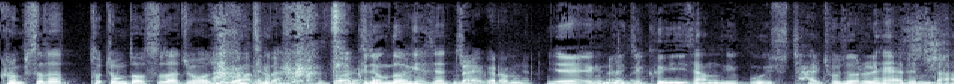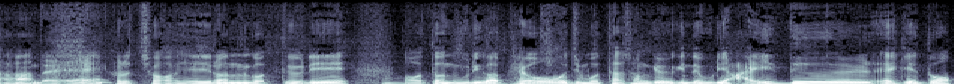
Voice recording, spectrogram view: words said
그럼 쓰다 좀 더 쓰다듬어 주고 하는 날것 같아요 그 정도는 괜찮죠 네 그럼요 예 근데 네네. 이제 그 이상 이거 잘 조절을 해야 된다 네 그렇죠 예 이런 것들이 음. 어떤 우리가 배워보지 못한 성교 육인데 우리 아이들에게도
